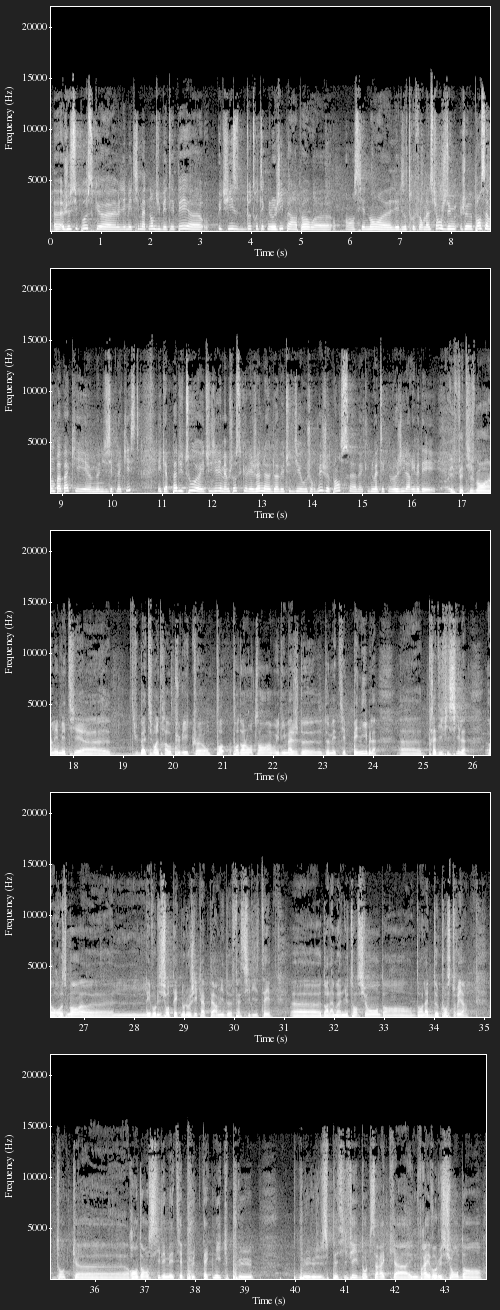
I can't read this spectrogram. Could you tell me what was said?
Euh, je suppose que euh, les métiers maintenant du BTP euh, utilisent d'autres technologies par rapport euh, à anciennement euh, les autres formations. Je, je pense à mon papa qui est menuisier plaquiste et qui n'a pas du tout euh, étudié les mêmes choses que les jeunes euh, doivent étudier aujourd'hui, je pense, avec les nouvelles technologies, l'arrivée des... Effectivement, hein, les métiers euh, du bâtiment et travaux publics euh, ont pe- pendant longtemps eu l'image de, métiers pénibles, euh, très difficiles. Heureusement, euh, l'évolution technologique a permis de faciliter dans la manutention, dans, l'acte de construire. Donc, rendant aussi les métiers plus techniques, plus, spécifiques. Donc, c'est vrai qu'il y a une vraie évolution dans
